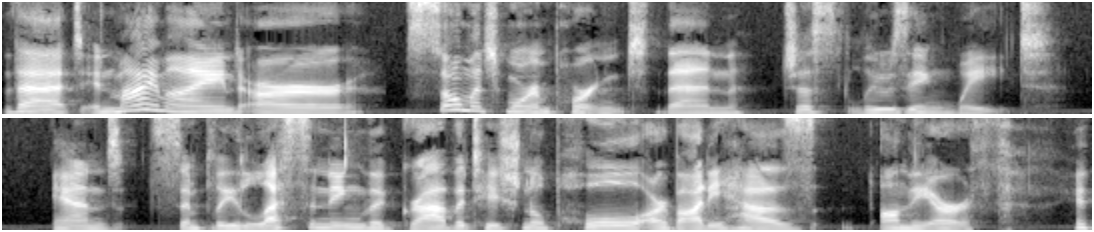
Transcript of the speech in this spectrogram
that, in my mind, are so much more important than just losing weight and simply lessening the gravitational pull our body has on the earth,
